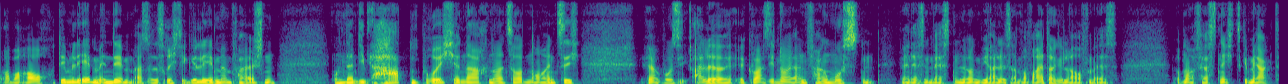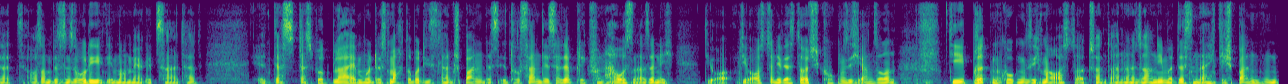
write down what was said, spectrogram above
aber auch dem Leben in dem, also das richtige Leben im Falschen. Und dann die harten Brüche nach 1990, äh, wo sie alle quasi neu anfangen mussten, wenn es im Westen irgendwie alles einfach weitergelaufen ist und man fast nichts gemerkt hat, außer ein bisschen Soli, die man mehr gezahlt hat. Das, das wird bleiben und das macht aber dieses Land spannend. Das Interessante ist ja der Blick von außen. Also nicht die, die Ost- und die Westdeutschen gucken sich an, sondern die Briten gucken sich mal Ostdeutschland an und sagen immer, das sind eigentlich die Spannenden,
